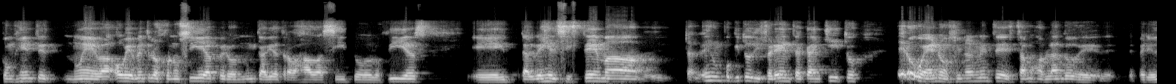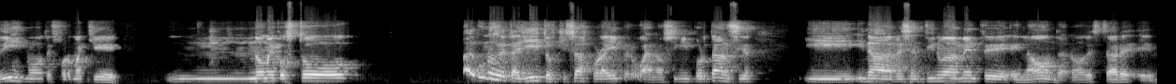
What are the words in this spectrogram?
con gente nueva, obviamente los conocía, pero nunca había trabajado así todos los días, eh, tal vez el sistema, tal vez un poquito diferente acá en Quito, pero bueno, finalmente estamos hablando de, periodismo, de forma que mm, no me costó algunos detallitos quizás por ahí, pero bueno, sin importancia. Y, nada, me sentí nuevamente en la onda, ¿no? De estar eh,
